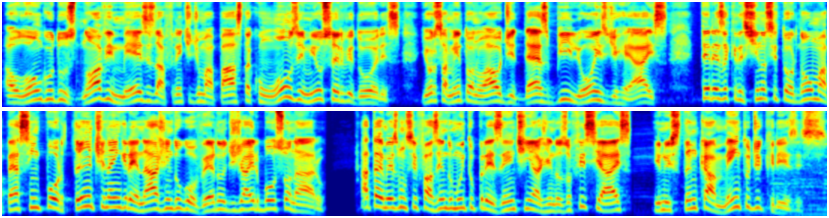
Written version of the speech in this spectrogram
Ao longo dos nove meses à frente de uma pasta com 11 mil servidores e orçamento anual de 10 bilhões de reais, Tereza Cristina se tornou uma peça importante na engrenagem do governo de Jair Bolsonaro, até mesmo se fazendo muito presente em agendas oficiais e no estancamento de crises.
